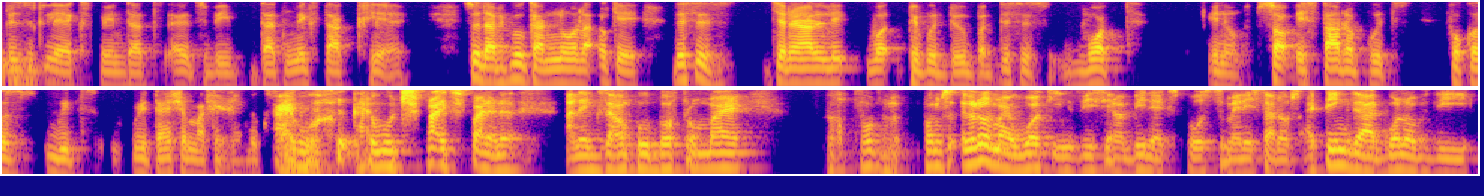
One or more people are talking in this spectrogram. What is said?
basically explain that uh, to be that makes that clear, so that people can know like okay, this is generally what people do, but this is what you know, so a startup with focus with retention marketing looks like. I will I will try to find an, an example, but from my from, from a lot of my work in VC and being exposed to many startups, I think that one of the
